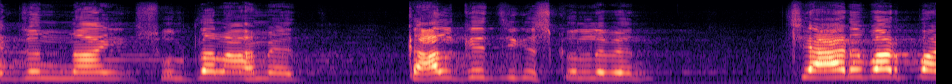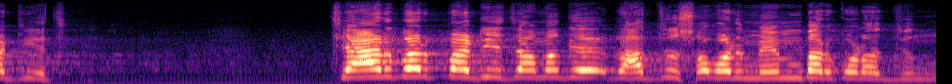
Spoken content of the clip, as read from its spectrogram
একজন নাই, সুলতান আহমেদ। কালকে জিজ্ঞেস করলেবেন চারবার পাঠিয়েছে। চারবার পাঠিয়েছে আমাকে রাজ্যসভার মেম্বার করার জন্য।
